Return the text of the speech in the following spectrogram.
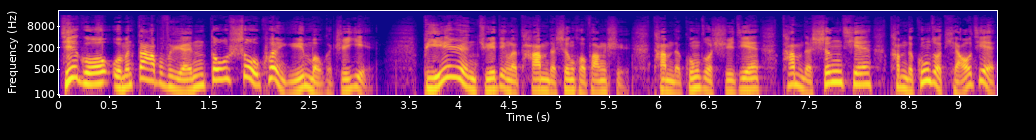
结果我们大部分人都受困于某个职业。别人决定了他们的生活方式、他们的工作时间、他们的升迁、他们的工作条件、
